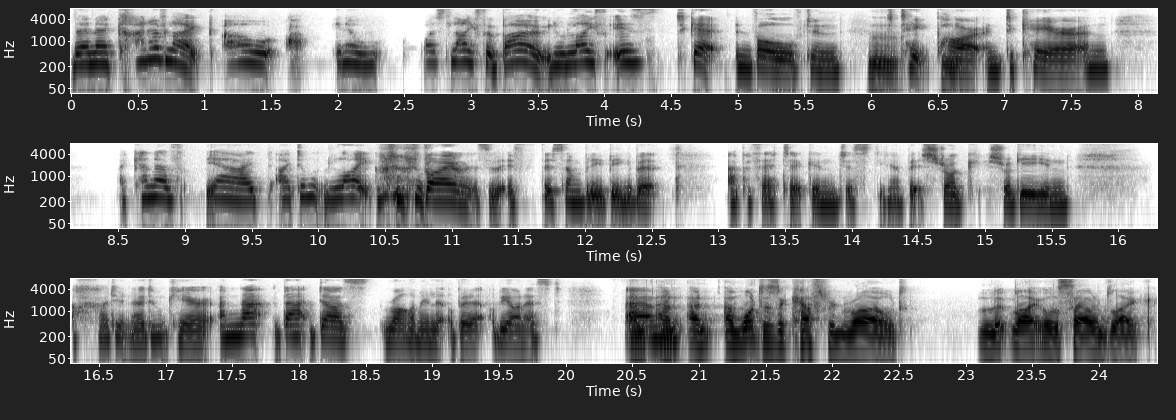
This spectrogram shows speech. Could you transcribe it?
then I kind of like, oh, you know, what's life about? You know, life is to get involved and to take part and to care. And I kind of, yeah, I, I don't like environments if there's somebody being a bit apathetic and just, you know, a bit shrug, shruggy and ugh, I don't know, I don't care. And that, that does rile me a little bit, I'll be honest. And, Um, and, and, and what does a Catherine Wilde look like or sound like?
